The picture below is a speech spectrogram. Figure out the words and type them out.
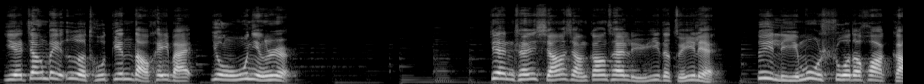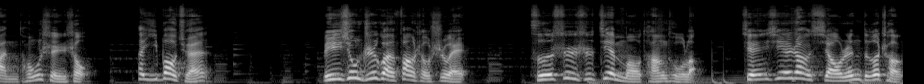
也将被恶徒颠倒黑白，永无宁日。剑臣想想刚才吕毅的嘴脸，对李牧说的话感同身受。他一抱拳：“李兄只管放手施为，此事是剑某唐突了。”险些让小人得逞，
